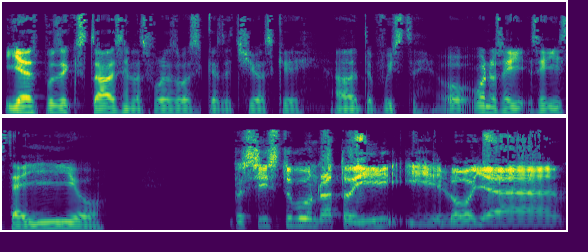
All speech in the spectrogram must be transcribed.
Y ya después de que estabas en las fuerzas básicas de Chivas, ¿qué? ¿A dónde te fuiste? O, bueno, ¿seguiste ahí o...? Pues sí, estuve un rato ahí y luego ya,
